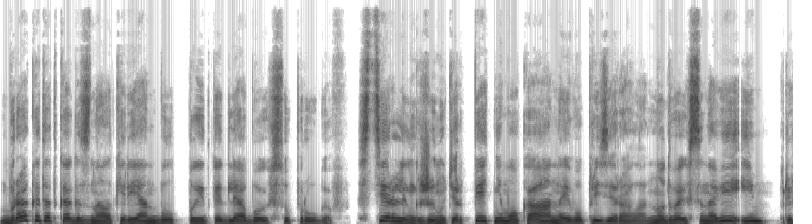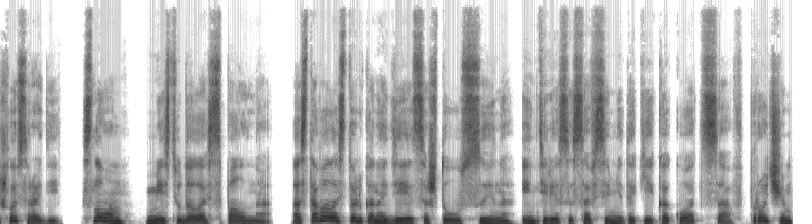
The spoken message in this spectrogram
Брак этот, как знал Кириан, был пыткой для обоих супругов. Стерлинг жену терпеть не мог, а Анна его презирала, но двоих сыновей им пришлось родить. Словом, месть удалась сполна. Оставалось только надеяться, что у сына интересы совсем не такие, как у отца. Впрочем,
